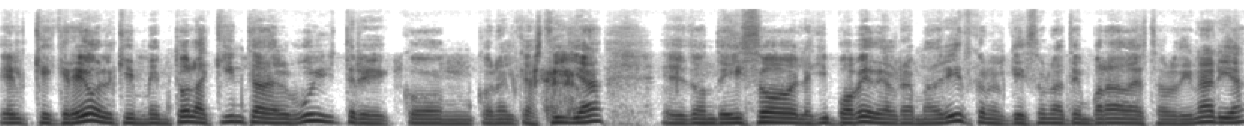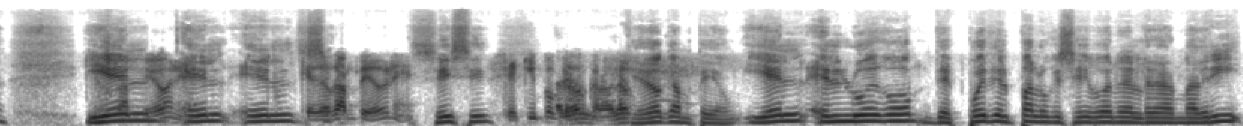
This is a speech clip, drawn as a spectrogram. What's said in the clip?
el que creó, el que inventó la quinta del buitre con, con el Castilla, eh, donde hizo el equipo B del Real Madrid, con el que hizo una temporada extraordinaria. Y él, él, él, quedó campeón. Sí, sí. Ese equipo quedó, quedó campeón. Y él, él luego, después del palo que se llevó en el Real Madrid,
